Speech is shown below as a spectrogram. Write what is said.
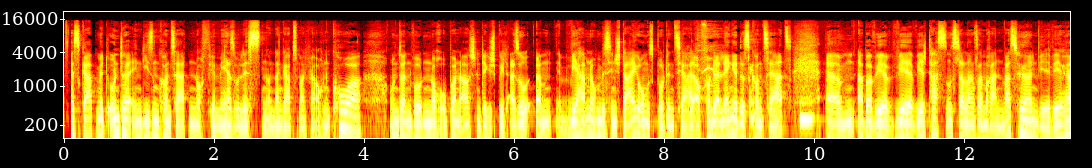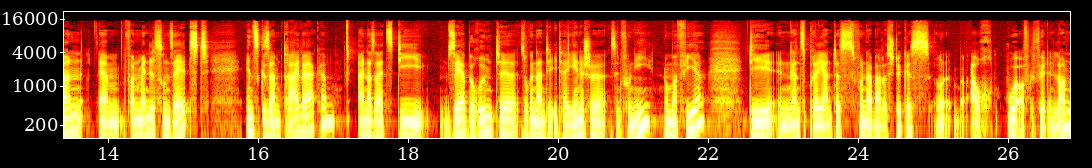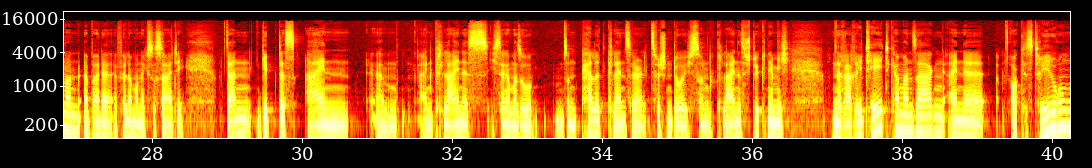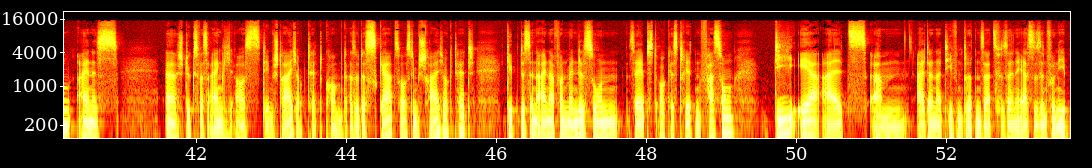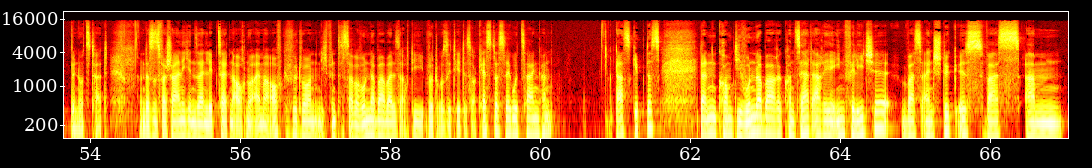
Es gab mitunter in diesen Konzerten noch viel mehr Solisten und dann gab es manchmal auch einen Chor und dann wurden noch Opernausschnitte gespielt. Also ähm, wir haben noch ein bisschen Steigerungspotenzial, auch von der Länge des Konzerts. aber wir, wir, wir tasten uns da langsam ran. Was hören wir? Wir hören von Mendelssohn selbst insgesamt drei Werke. Einerseits die sehr berühmte sogenannte italienische Sinfonie Nummer 4, die ein ganz brillantes, wunderbares Stück ist, auch uraufgeführt in London äh, bei der Philharmonic Society. Dann gibt es ein, ähm, ein kleines, ich sage mal so, so ein Palette Cleanser zwischendurch, so ein kleines Stück, nämlich eine Rarität, kann man sagen, eine Orchestrierung eines äh, Stücks, was eigentlich aus dem Streichoktett kommt. Also das Scherzo aus dem Streichoktett gibt es in einer von Mendelssohn selbst orchestrierten Fassung, die er als ähm, alternativen dritten Satz für seine erste Sinfonie benutzt hat. Und das ist wahrscheinlich in seinen Lebzeiten auch nur einmal aufgeführt worden. Ich finde das aber wunderbar, weil es auch die Virtuosität des Orchesters sehr gut zeigen kann. Das gibt es. Dann kommt die wunderbare Konzertarie Infelice, was ein Stück ist, was ähm,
